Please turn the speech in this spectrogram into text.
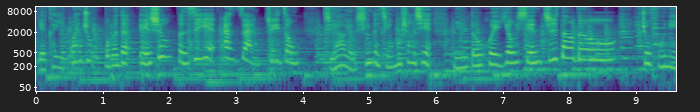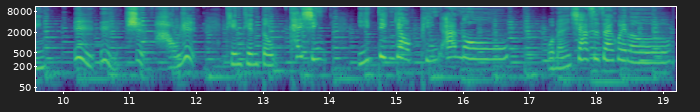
也可以关注我们的脸书粉丝页，按赞追踪，只要有新的节目上线，您都会优先知道的哦。祝福您日日是好日，天天都开心，一定要平安哦。我们下次再会喽。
